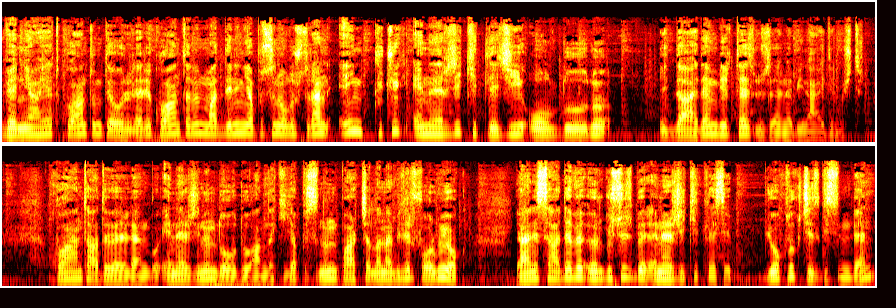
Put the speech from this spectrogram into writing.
Ve nihayet kuantum teorileri kuantanın maddenin yapısını oluşturan en küçük enerji kitleciği olduğunu iddia eden bir tez üzerine bina edilmiştir. Kuanta adı verilen bu enerjinin doğduğu andaki yapısının parçalanabilir formu yok. Yani sade ve örgüsüz bir enerji kitlesi yokluk çizgisinden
